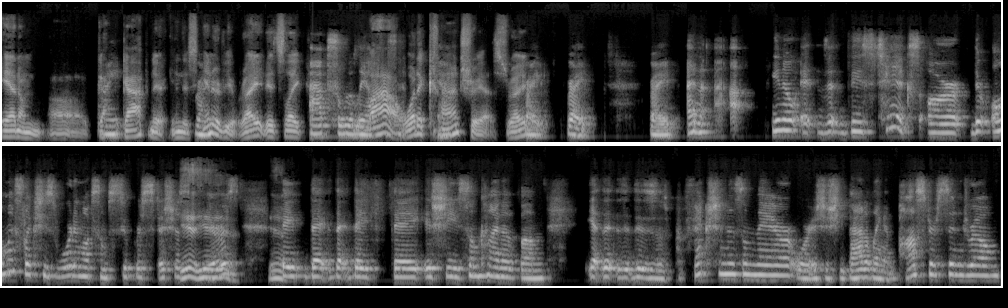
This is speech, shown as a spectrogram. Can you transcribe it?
Adam uh, right. Gopnik in this right. interview, right? It's like absolutely wow, opposite. what a contrast, yeah. right? Right, right, right. And I, you know it, the, these ticks are they're almost like she's warding off some superstitious yeah, fears yeah, yeah. They, they they they they is she some kind of um yeah there's a perfectionism there or is she battling imposter syndrome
